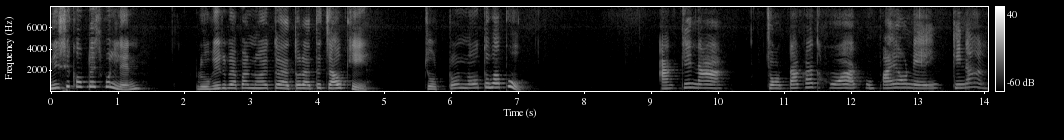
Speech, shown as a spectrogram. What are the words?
নিশি কবরেজ বললেন রুগীর ব্যাপার নয় তো এত রাতে চাও কি? চোট্ট নও তো বাপু? আগে না ডাকাত হওয়ার উপায়ও নেই কি না?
